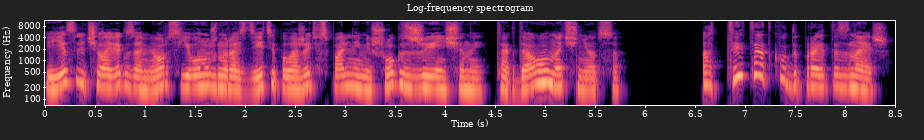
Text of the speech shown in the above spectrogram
«Если человек замерз, его нужно раздеть и положить в спальный мешок с женщиной. Тогда он начнется». «А ты-то откуда про это знаешь?»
